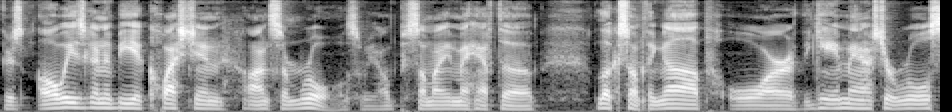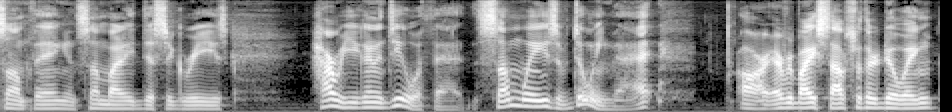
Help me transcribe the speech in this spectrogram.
there's always going to be a question on some rules. You know, somebody may have to look something up, or the game master rules something and somebody disagrees. How are you going to deal with that? Some ways of doing that are everybody stops what they're doing,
